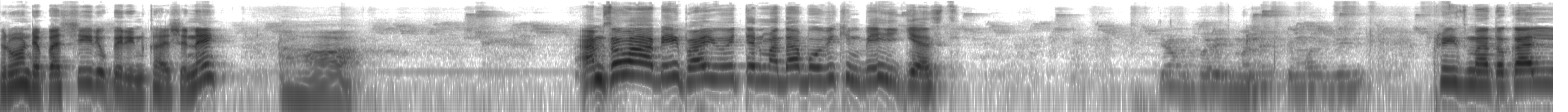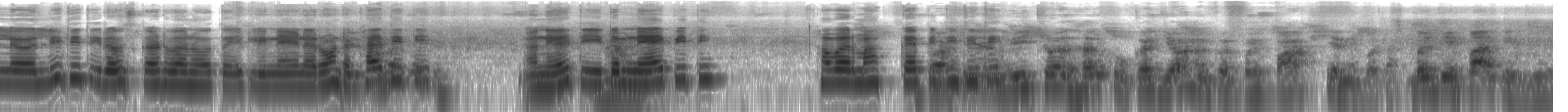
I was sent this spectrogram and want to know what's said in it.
રોંઢે પાછું શીરું કરીને ખાશે નહીં હા. આમ જોવા આ બે ભાઈઓ અત્યારમાં દાબો વીખીને બેસી ગયા છે. કેમ ફરીજમાં તો કાલ લીધી હતી રસ કાઢવાનો હતો એટલી ને એણે રોંઢે ખાધી હતી. અને હતી તમને આપી હતી? સવારમાં કાપી દીધી હતી? સરખું કરજો ને તો પછી પાકશે નહીં બધા. બધી પાકી ગઈ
